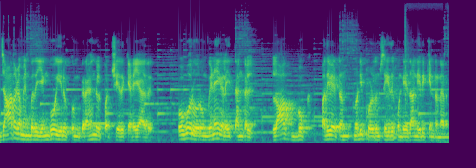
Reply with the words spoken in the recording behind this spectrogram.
ஜாதகம் என்பது எங்கோ இருக்கும் கிரகங்கள் பற்றியது கிடையாது. ஒவ்வொருவரும் வினைகளை தங்கள் லாக் புக் பதிவேற்றம் நொடிப்பொழுதும் செய்து கொண்டேதான் இருக்கின்றனர்.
